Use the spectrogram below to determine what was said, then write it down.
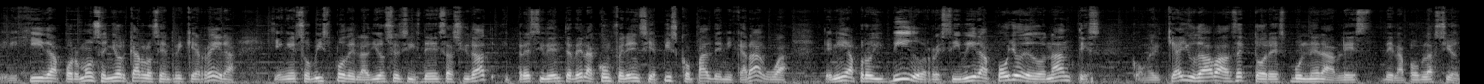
dirigida por Monseñor Carlos Enrique Herrera, quien es obispo de la diócesis de esa ciudad y presidente de la Conferencia Episcopal de Nicaragua, tenía prohibido recibir apoyo de donantes, con el que ayudaba a sectores vulnerables de la población.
